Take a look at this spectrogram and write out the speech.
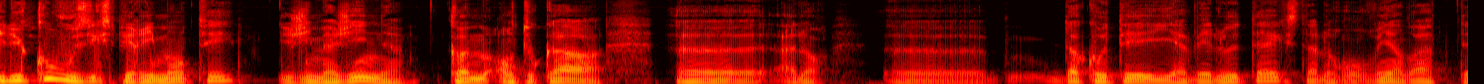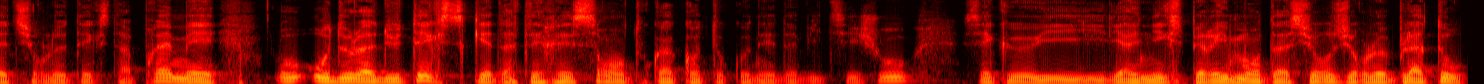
Et du coup, vous expérimentez, j'imagine, comme en tout cas, alors euh, d'un côté, il y avait le texte, alors on reviendra peut-être sur le texte après, mais au-delà du texte, ce qui est intéressant, en tout cas quand on connaît David Séchaud, c'est qu'il y a une expérimentation sur le plateau.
